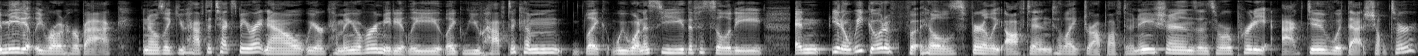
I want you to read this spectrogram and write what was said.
immediately wrote her back and I was like, you have to text me right now. We are coming over immediately. Like, you have to come. Like, we want to see the facility. And, you know, we go to Foothills fairly often to like drop off donations. And so we're pretty active with that shelter.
